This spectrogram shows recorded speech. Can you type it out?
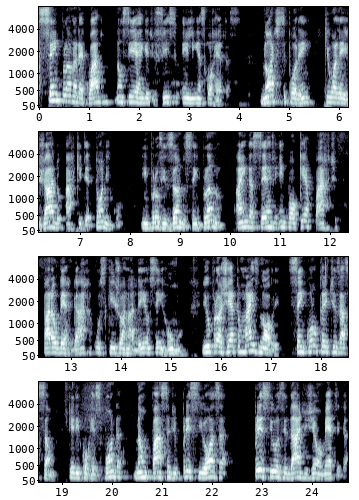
Sem plano adequado, não se ergue edifício em linhas corretas. Note-se, porém, que o aleijado arquitetônico, improvisando sem plano, ainda serve em qualquer parte para albergar os que jornadeiam sem rumo. E o projeto mais nobre, sem concretização que lhe corresponda, não passa de preciosa preciosidade geométrica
